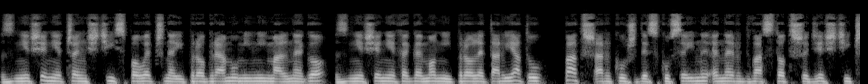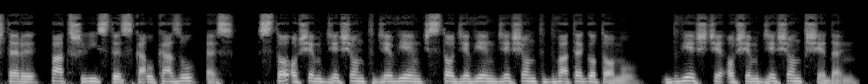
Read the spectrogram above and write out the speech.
Zniesienie części społecznej programu minimalnego, zniesienie hegemonii proletariatu, patrz arkusz dyskusyjny NR2 134, patrz listy z Kaukazu, S. 189-192 tego tomu. 287.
